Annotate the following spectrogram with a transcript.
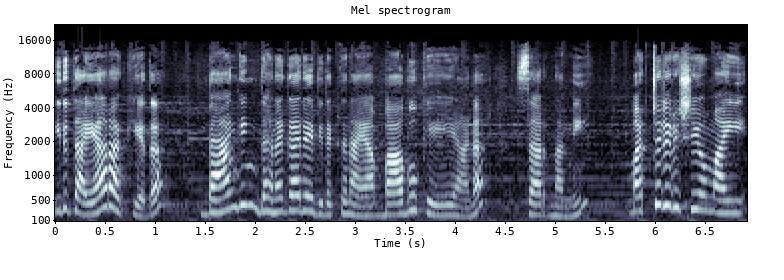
ഇത് തയ്യാറാക്കിയത് ബാങ്കിംഗ് ധനകാര്യ വിദഗ്ധനായ ബാബു കെ എ ആണ്. സർ നന്ദി. മറ്റൊരു വിഷയവുമായി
